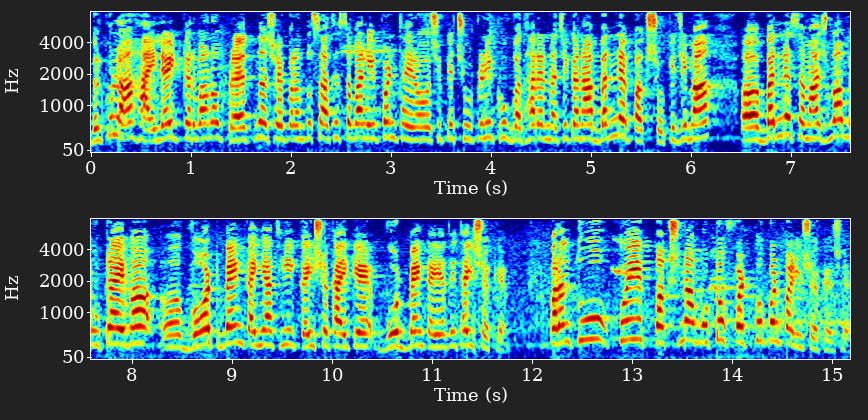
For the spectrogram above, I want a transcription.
બિલકુલ, આ હાઇલાઇટ કરવાનો પ્રયત્ન છે, પરંતુ સાથે સવાલ એ પણ થઈ રહ્યો છે કે ચૂંટણી ખૂબ વધારે નજીક અને આ બંને પક્ષો કે જેમાં બંને સમાજમાં મોટા એવા વોટ બેંક અહીંયાથી કહી શકાય કે વોટ બેંક અહીંયાથી થઈ શકે. પરંતુ કોઈ એક પક્ષના મોટો ફટકો પણ પડી શકે છે.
